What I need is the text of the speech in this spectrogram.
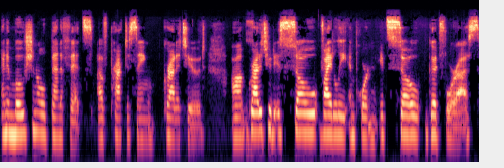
and emotional benefits of practicing gratitude. Um, gratitude is so vitally important. It's so good for us.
